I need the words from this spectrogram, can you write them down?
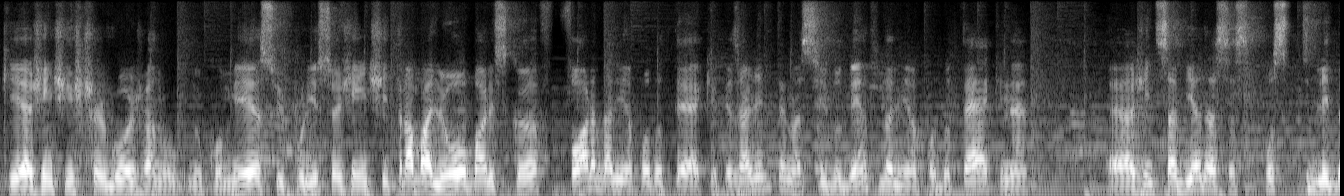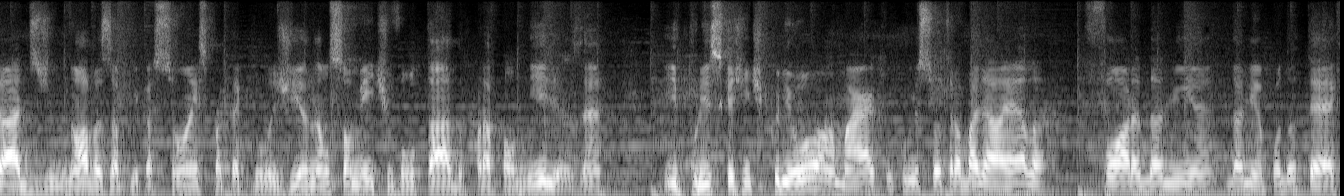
que a gente enxergou já no, no começo e por isso a gente trabalhou o Bariscan fora da linha Podotec. Apesar de ele ter nascido dentro da linha Podotec, né, é, a gente sabia dessas possibilidades de novas aplicações com a tecnologia, não somente voltado para palmilhas, né, e por isso que a gente criou a marca e começou a trabalhar ela fora da linha da linha Podotec.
